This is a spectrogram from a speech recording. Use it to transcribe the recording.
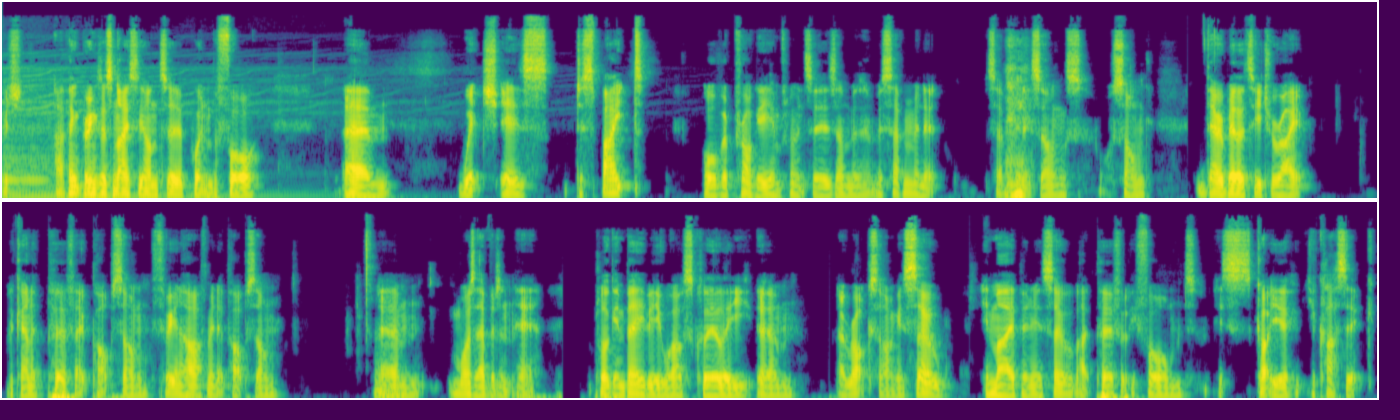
Which I think brings us nicely on to point number four, um, which is despite all the proggy influences and the, the seven minute seven minute songs or song, their ability to write the kind of perfect pop song, three and a half minute pop song, mm. um, was evident here. Plug-in Baby, whilst clearly um, a rock song, is so, in my opinion, so like perfectly formed. It's got your your classic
